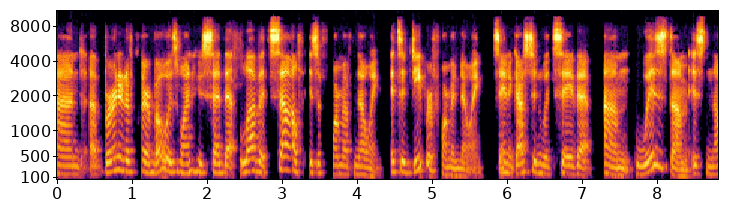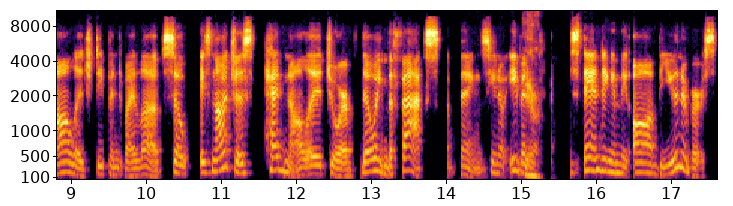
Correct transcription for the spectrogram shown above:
And uh, Bernard of Clairvaux is one who said that love itself is a form of knowing. It's a deeper form of knowing. Saint Augustine would say that um, wisdom is knowledge deepened by love. So it's not just head knowledge or knowing the facts of things. You know, even yeah standing in the awe of the universe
